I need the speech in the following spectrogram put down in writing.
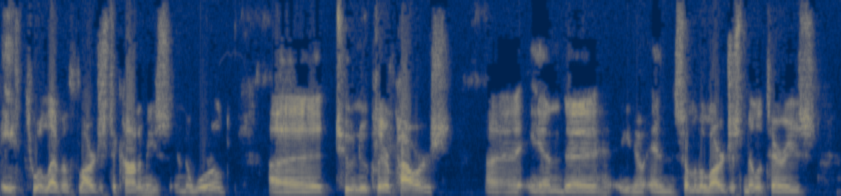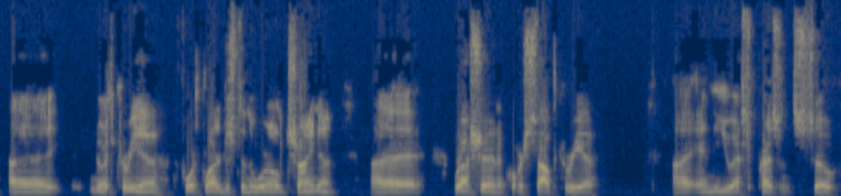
eighth to eleventh largest economies in the world, uh, two nuclear powers, uh, and uh, you know, and some of the largest militaries. Uh, North Korea, fourth largest in the world, China, Russia, and of course South Korea, and the U.S. presence. So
